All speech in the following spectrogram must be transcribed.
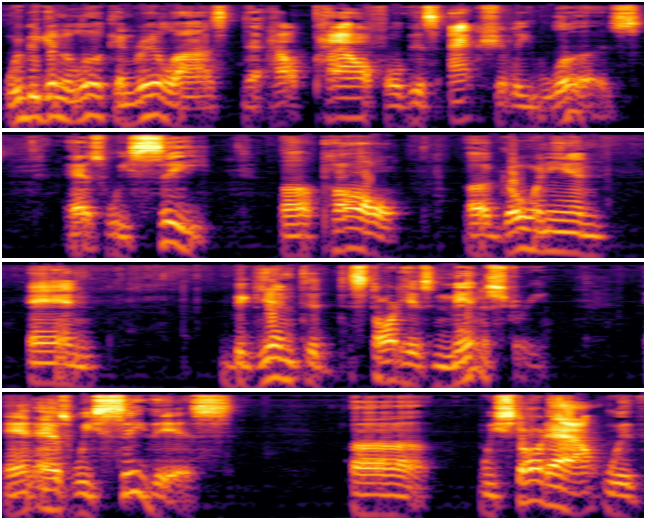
we begin to look and realize that how powerful this actually was as we see uh, Paul uh, going in and begin to start his ministry. And as we see this, uh, we start out with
